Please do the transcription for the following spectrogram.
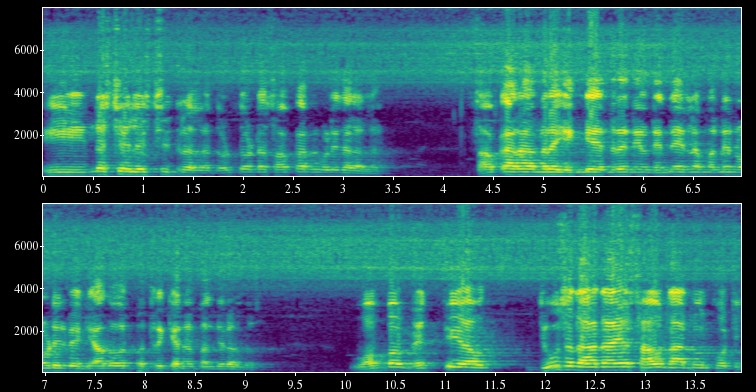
ಈ ಇಂಡಸ್ಟ್ರಿಯಲಿಸ್ಟ್ ಇದ್ರಲ್ಲ ದೊಡ್ಡ ದೊಡ್ಡ ಸಾಹುಕಾರಗಳಿದಾರಲ್ಲ ಸಾಹುಕಾರ ಅಂದ್ರೆ ಹೆಂಗೆ ಅಂದ್ರೆ ನೀವು ನಿನ್ನೆ ಎಲ್ಲ ಮೊನ್ನೆ ನೋಡಿರ್ಬೇಕು, ಯಾವುದೋ ಒಂದು ಪತ್ರಿಕೆನಲ್ಲಿ ಬಂದಿರೋದು. ಒಬ್ಬ ವ್ಯಕ್ತಿಯ ದಿವಸದ ಆದಾಯ ಸಾವಿರದ ಆರ್ನೂರು ಕೋಟಿ.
